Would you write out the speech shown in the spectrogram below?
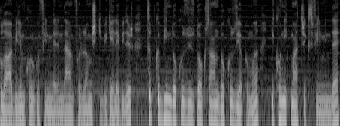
Kulağa bilim kurgu filmlerinden fırlamış gibi gelebilir. Tıpkı 1999 yapımı ikonik Matrix filminde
